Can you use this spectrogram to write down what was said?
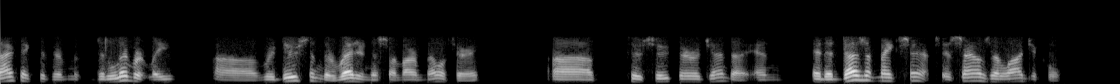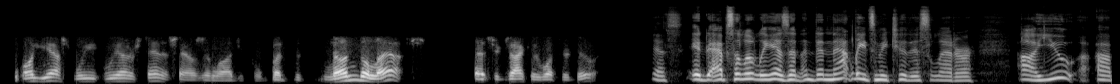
I think that they're deliberately uh, reducing the readiness of our military uh, to suit their agenda, and and it doesn't make sense. It sounds illogical. Well, yes, we we understand it sounds illogical, but nonetheless, that's exactly what they're doing. Yes, it absolutely is. And then that leads me to this letter. Uh, you uh,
